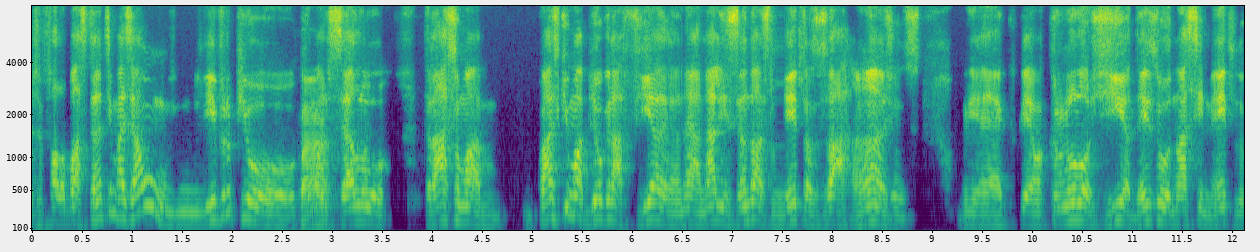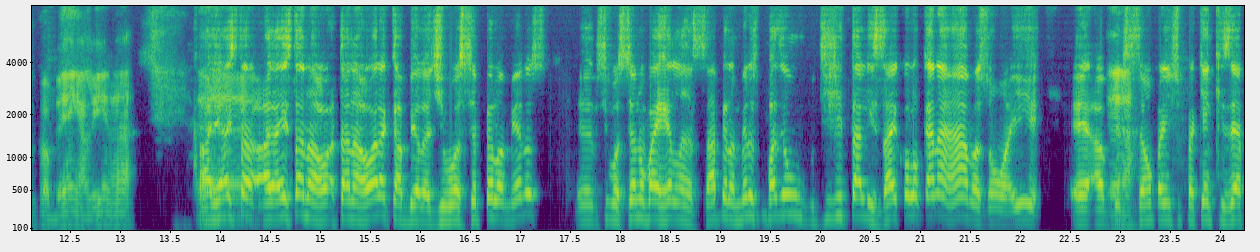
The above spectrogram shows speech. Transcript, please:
já falou bastante, mas é um livro que o, que o. Marcelo traça uma quase que uma biografia, né? Analisando as letras, os arranjos, é, é uma cronologia desde o nascimento do Cobain ali, né? Aliás, tá, aliás, tá na, hora- tá na hora, Cabela, de você, pelo menos, eh, se você não vai relançar, pelo menos fazer um digitalizar e colocar na Amazon aí eh, a É. versão para gente, para quem quiser,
